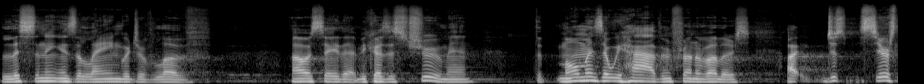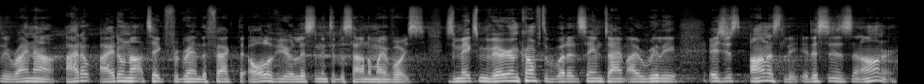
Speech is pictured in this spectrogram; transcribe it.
Listening is the language of love. I always say that because it's true, man. The moments that we have in front of others, I, just seriously, right now, I, don't, I do not take for granted the fact that all of you are listening to the sound of my voice. This makes me very uncomfortable, but at the same time, I really, it's just honestly, this is an honor.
